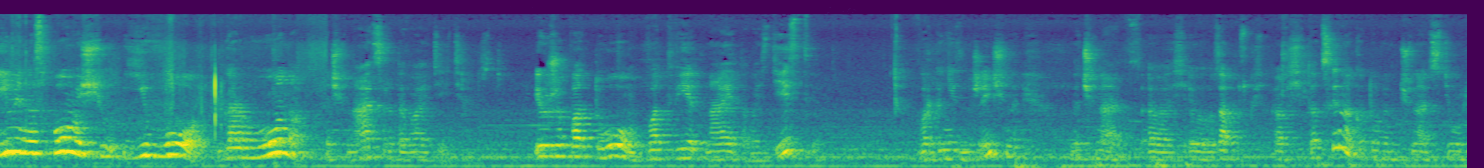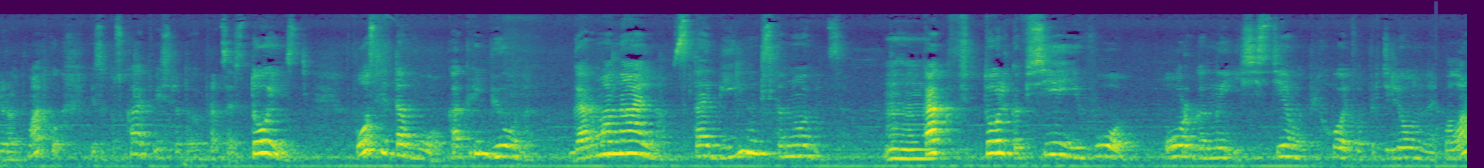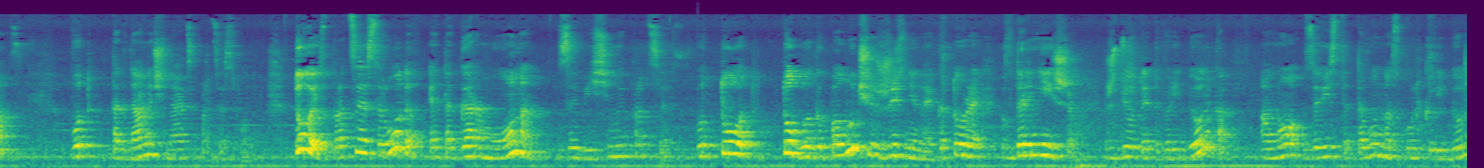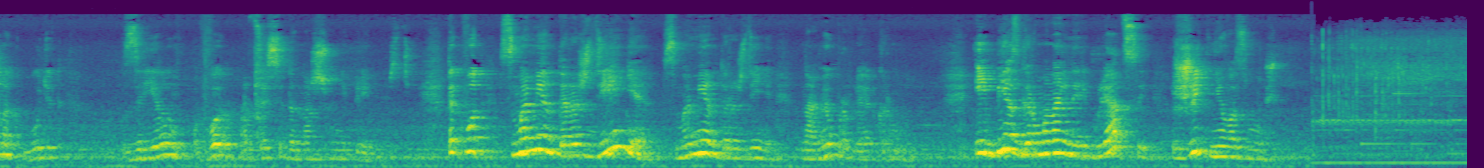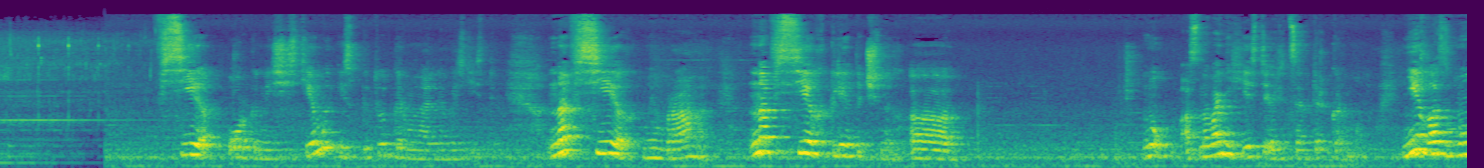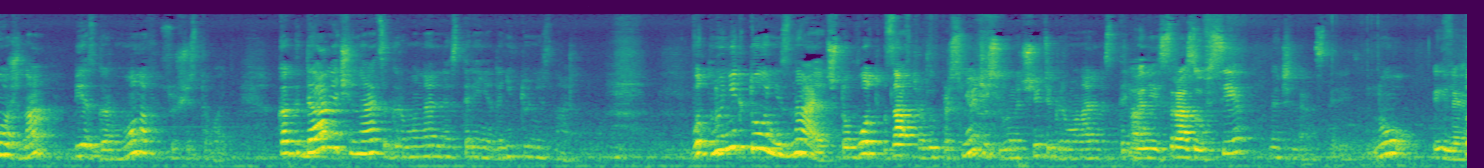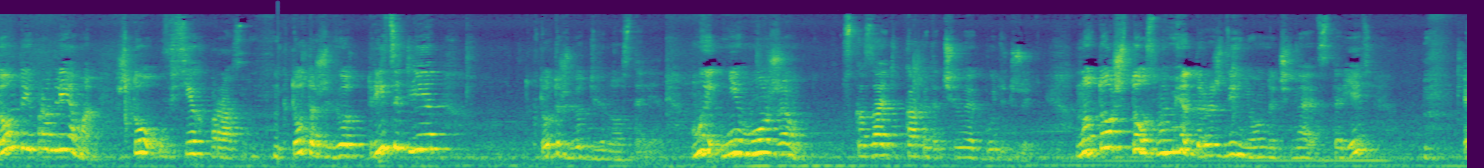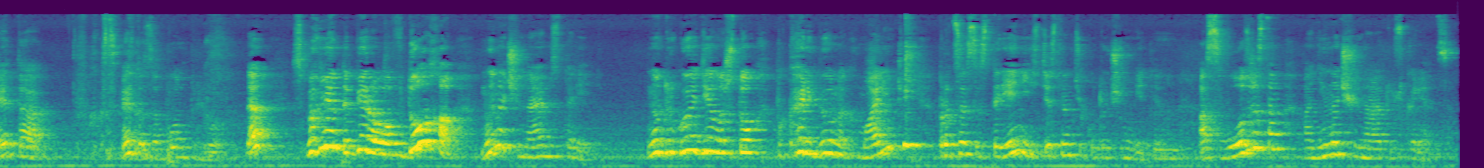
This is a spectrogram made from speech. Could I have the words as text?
именно с помощью его гормонов начинается родовая деятельность. И уже потом, в ответ на это воздействие, в организме женщины начинается э, э, запуск окситоцина, который начинает стимулировать матку и запускает весь родовой процесс. То есть после того, как ребенок гормонально стабильным становится, угу. как только все его органы и системы приходят в определенный баланс, вот тогда начинается процесс родов. То есть процесс родов – это гормонозависимый процесс. Вот тот, то благополучие жизненное, которое в дальнейшем ждет этого ребенка, оно зависит от того, насколько ребенок будет зрелым в процессе донашивания беременности. Так вот, с момента рождения, с момента рождения нами управляют гормоны. И без гормональной регуляции жить невозможно. все органы и системы испытывают гормональное воздействие. На всех мембранах, на всех клеточных э, ну, основаниях есть рецепторы гормонов. Невозможно без гормонов существовать. Когда начинается гормональное старение, да никто не знает. Вот, ну никто не знает, что вот завтра вы проснетесь и вы начнете гормонально стареть. Они сразу все начинают стареть. Ну, Или... в том-то и проблема, что у всех по-разному. Кто-то живет 30 лет, кто-то живет 90 лет. Мы не можем сказать, как этот человек будет жить. Но то, что с момента рождения он начинает стареть, это, это закон природы. Да? С момента первого вдоха мы начинаем стареть. Но другое дело, что пока ребенок маленький, процессы старения, естественно, текут очень медленно. А с возрастом они начинают ускоряться.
